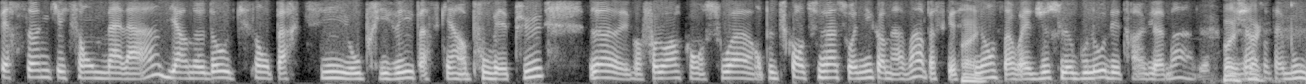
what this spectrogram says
personnes qui sont malades. Il y en a d'autres qui sont partis au privé parce qu'ils n'en pouvaient plus. Là, il va falloir qu'on soit, on peut plus continuer à soigner comme avant parce que Ouais. sinon, ça va être juste le goulot d'étranglement. là. Ouais, les je suis gens d'ac- sont à bout.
